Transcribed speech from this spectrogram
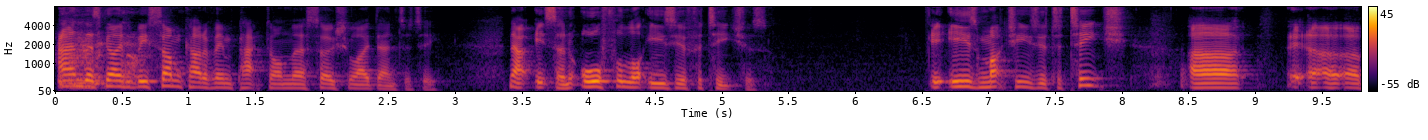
And there's going to be some kind of impact on their social identity. Now, it's an awful lot easier for teachers. It is much easier to teach, uh, uh, uh,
